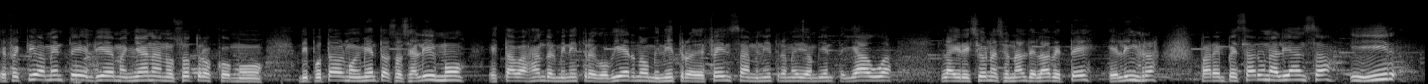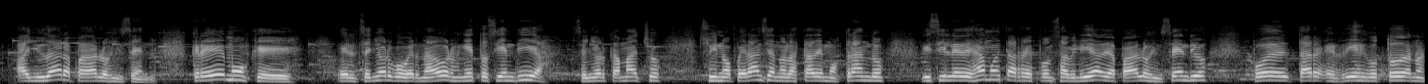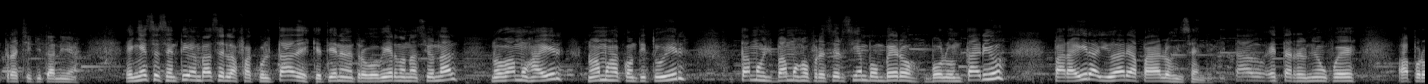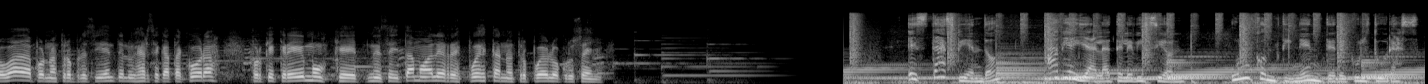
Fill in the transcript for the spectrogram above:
Efectivamente, el día de mañana nosotros como diputados del Movimiento al Socialismo, está bajando el ministro de Gobierno, ministro de Defensa, ministro de Medio Ambiente y Agua, la Dirección Nacional del ABT, el INRA, para empezar una alianza y ir a ayudar a apagar los incendios. Creemos que el señor gobernador en estos 100 días, señor Camacho, su inoperancia nos la está demostrando y si le dejamos esta responsabilidad de apagar los incendios, puede estar en riesgo toda nuestra chiquitanía. En ese sentido, en base a las facultades que tiene nuestro gobierno nacional, nos vamos a ir, nos vamos a constituir, estamos, vamos a ofrecer 100 bomberos voluntarios para ir a ayudar a apagar los incendios. Esta reunión fue aprobada por nuestro presidente Luis Arce Catacora porque creemos que necesitamos darle respuesta a nuestro pueblo cruceño. Estás viendo Avia Yala Televisión, un continente de culturas.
